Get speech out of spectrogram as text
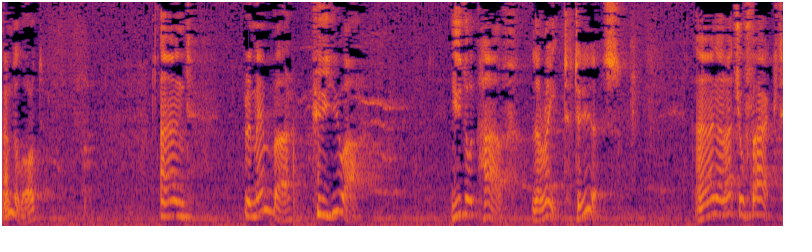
I'm the Lord. And remember who you are. You don't have the right to do this. Ah, and in actual fact,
